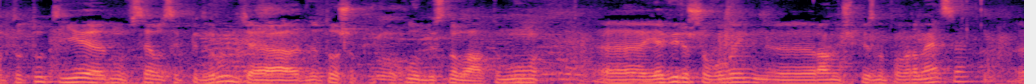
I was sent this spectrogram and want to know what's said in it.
Тобто тут є ну, все це підґрунтя для того, щоб клуб існував. Тому е, я вірю, що Волинь е, рано чи пізно повернеться е,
